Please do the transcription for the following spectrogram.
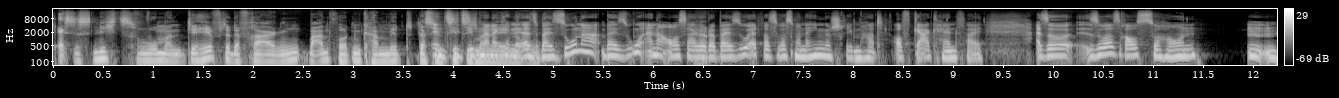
es ist nichts, wo man die Hälfte der Fragen beantworten kann mit, das entzieht sich meiner Kenntnis. Also bei so einer, bei so einer Aussage Ja. oder bei so etwas, was man da hingeschrieben hat, auf gar keinen Fall. Also sowas rauszuhauen, mm -mm.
